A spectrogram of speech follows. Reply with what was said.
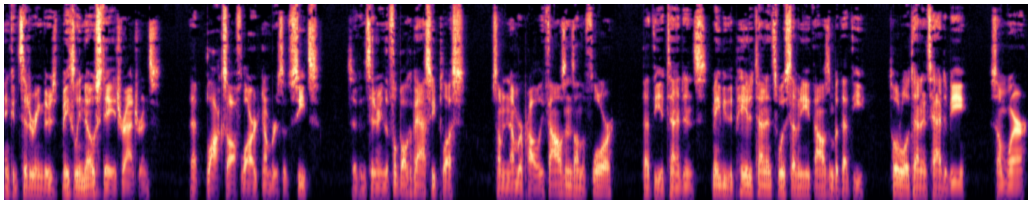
and considering there's basically no stage or entrance that blocks off large numbers of seats, so considering the football capacity plus some number, probably thousands on the floor, that the attendance, maybe the paid attendance was 78,000, but that the total attendance had to be somewhere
